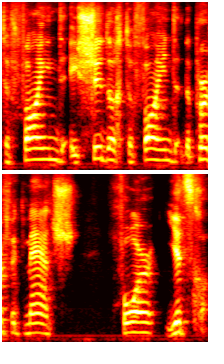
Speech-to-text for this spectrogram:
to find a shidduch, to find the perfect match for Yitzchak.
